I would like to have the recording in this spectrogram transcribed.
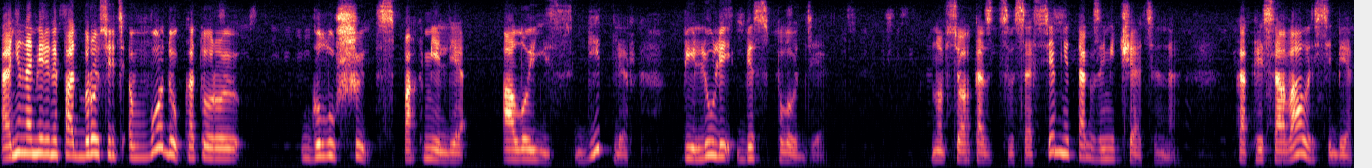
они намерены подбросить в воду, которую глушит с похмелья Алоис Гитлер, пилюли бесплодия. Но все оказывается совсем не так замечательно, как рисовала себе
